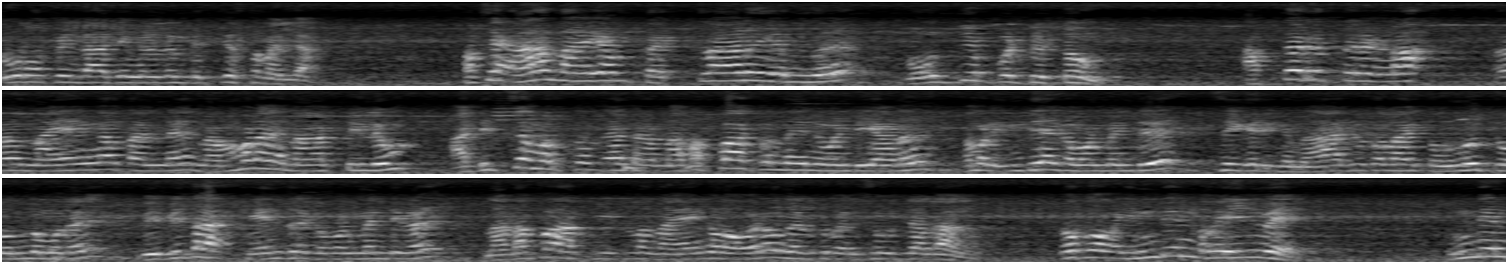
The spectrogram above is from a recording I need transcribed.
യൂറോപ്യൻ രാജ്യങ്ങളിലും വ്യത്യസ്തമല്ല. പക്ഷെ ആ നയം തെറ്റാണ് എന്ന് ബോധ്യപ്പെട്ടിട്ടും അത്തരത്തിലുള്ള നയങ്ങൾ തന്നെ നമ്മുടെ നാട്ടിലും അടിച്ചമർത്ത നടപ്പാക്കുന്നതിന് വേണ്ടിയാണ് നമ്മൾ ഇന്ത്യ ഗവൺമെന്റ് സ്വീകരിക്കുന്നത്. ആയിരത്തി തൊള്ളായിരത്തി തൊണ്ണൂറ്റി ഒന്ന് മുതൽ വിവിധ കേന്ദ്ര ഗവൺമെന്റുകൾ നടപ്പാക്കിയിട്ടുള്ള നയങ്ങൾ ഓരോന്നെടുത്ത് പരിശോധിച്ചതാണ് നോക്കൂ ഇന്ത്യൻ റെയിൽവേ ഇന്ത്യൻ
